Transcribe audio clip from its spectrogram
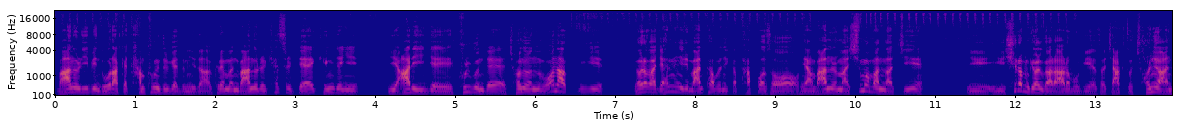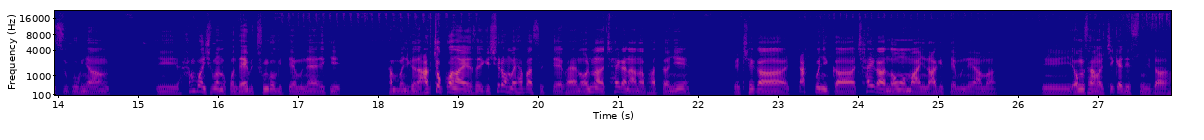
마늘 잎이 노랗게 단풍이 들게 됩니다. 그러면 마늘을 캤을 때 굉장히 이 알이 이제 굵은데 저는 워낙 이게 여러 가지 하는 일이 많다 보니까 바빠서 그냥 마늘만 심어만 놨지 이, 이 실험 결과를 알아보기 위해서 약도 전혀 안 쓰고 그냥 이 한 번 심어놓고 내비둔 거기 때문에 이렇게 한번 이건 악조건하에서 이렇게 실험을 해봤을 때 과연 얼마나 차이가 나나 봤더니 예, 제가 딱 보니까 차이가 너무 많이 나기 때문에 아마 이 영상을 찍게 됐습니다.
